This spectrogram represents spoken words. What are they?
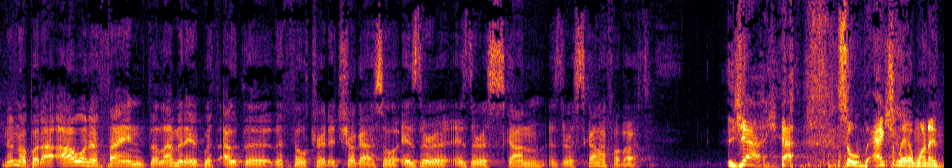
No, no, but I, I want to find the lemonade without the, the filtrated sugar. So is there a, is there a scan? Is there a scanner for that? Yeah, yeah. So actually, I want to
